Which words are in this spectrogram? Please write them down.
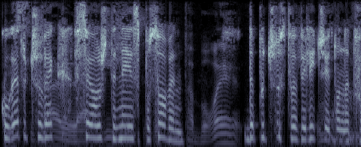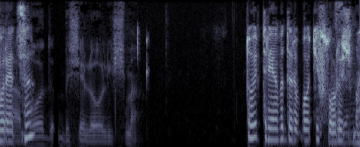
когато човек все още не е способен да почувства величието на Твореца, той трябва да работи в Лоришма.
